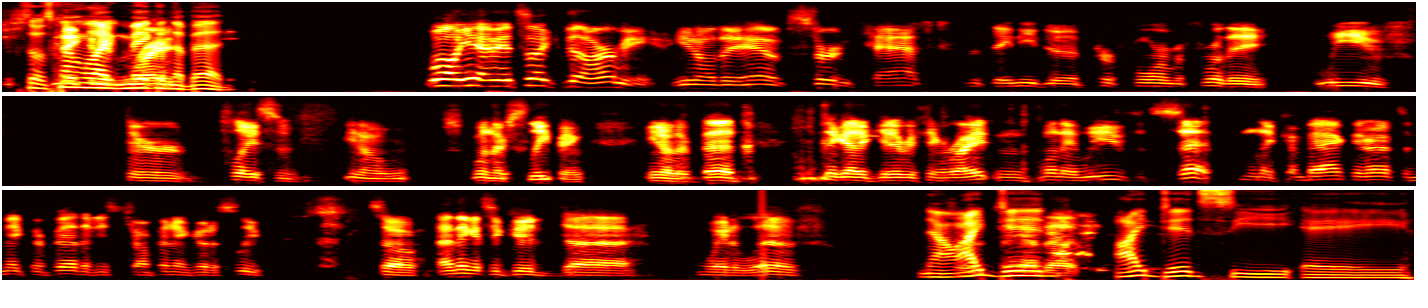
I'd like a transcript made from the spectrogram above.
just so it's kind of like making right. the bed. Well, yeah, it's like the army. You know, they have certain tasks that they need to perform before they leave their place of, you know, when they're sleeping, you know, their bed. They got to get everything right, and when they leave, it's set. When they come back, they don't have to make their bed; they just jump in and go to sleep. So I think it's a good uh, way to live. Now to- I did. I did see a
